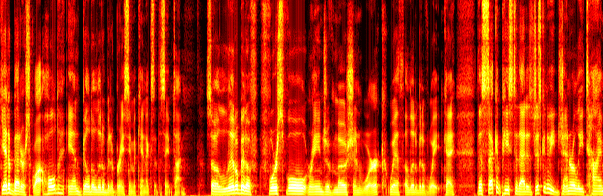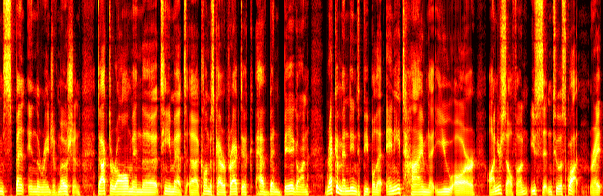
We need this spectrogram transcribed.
get a better squat hold, and build a little bit of bracing mechanics at the same time. So a little bit of forceful range of motion work with a little bit of weight. Okay. The second piece to that is just going to be generally time spent in the range of motion. Dr. Alm and the team at uh, Columbus Chiropractic have been big on recommending to people that any time that you are on your cell phone, you sit into a squat, right?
